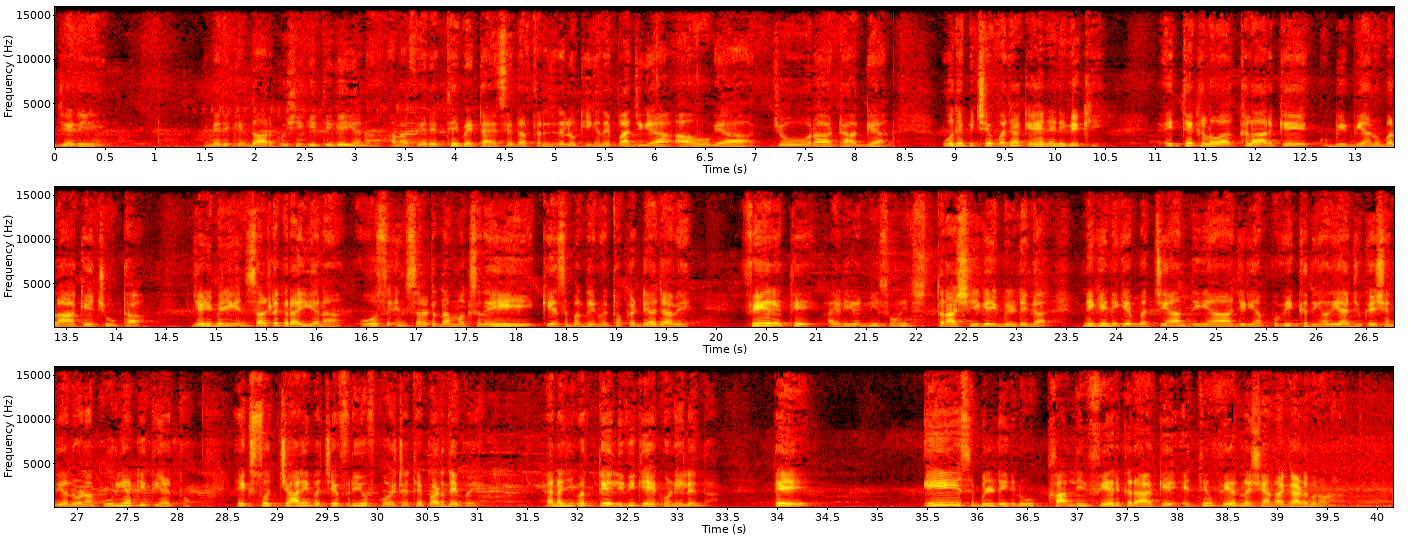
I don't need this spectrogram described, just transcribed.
ਜਿਹੜੀ ਮੇਰੀ ਕਿਰਦਾਰ ਕਿਰਦਾਰਕੁਸ਼ੀ ਕੀਤੀ ਗਈ ਹੈ ਨਾ ਆ ਮੈਂ ਫਿਰ ਇੱਥੇ ਹੀ ਬੈਠਾ ਇਸੇ ਦਫ਼ਤਰ 'ਚ ਤੇ ਲੋਕੀ ਕਹਿੰਦੇ ਭੱਜ ਗਿਆ ਆ ਹੋ ਗਿਆ, ਚੋਰ ਆ ਠੱਗ ਗਿਆ। ਉਹਦੇ ਪਿੱਛੇ ਵਜ੍ਹਾ ਕਿਸੇ ਨੇ ਨਹੀਂ ਵੇਖੀ। ਇੱਥੇ ਖਲਵਾ ਖਿਲਾਰ ਕੇ ਬੀਬੀਆਂ ਨੂੰ ਬੁਲਾ ਕੇ ਝੂਠਾ। ਜਿਹੜੀ ਮੇਰੀ ਇਨਸਲਟ ਕਰਾਈ ਹੈ ਨਾ, ਉਸ ਇਨਸਲਟ ਦਾ ਮਕਸਦ ਇਹੀ ਸੀ ਕਿ ਇਸ ਬੰਦੇ ਨੂੰ ਇੱਥੋਂ ਕੱਢਿਆ ਜਾਵੇ। ਫਿਰ ਇੱਥੇ ਆ ਜਿਹੜੀ ਇੰਨੀ ਸੋਹਣੀ ਤਰਾਸ਼ੀ ਗਈ ਬਿਲਡਿੰਗ ਆ ਨਿੱਕੇ ਨਿੱਕੇ ਬੱਚਿਆਂ ਦੀਆਂ, ਜਿਹੜੀਆਂ ਭਵਿੱਖ ਦੀਆਂ, ਉਹਦੀ ਐਜੂਕੇਸ਼ਨ ਦੀਆਂ ਲੋੜਾਂ ਪੂਰੀਆਂ ਕੀਤੀਆਂ ਇੱਥੋਂ। 140 ਬੱਚੇ ਫ੍ਰੀ ਆਫ ਕੋਸਟ ਇੱਥੇ ਪੜ੍ਹਦੇ ਪਏ। ਹੈ ਨਾ ਜੀ? ਮੈਂ ਢੇਲੀ ਵੀ ਕਿਸੇ ਕੋ ਨਹੀਂ ਲੈਂਦਾ। ਤੇ ਇਸ ਬਿਲਡਿੰਗ ਨੂੰ ਖਾਲੀ ਫੇਰ ਕਰਾ ਕੇ ਇੱਥੇ ਫੇਰ ਨਸ਼ਿਆਂ ਦਾ ਗੜ ਬਣਾਉਣਾ।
